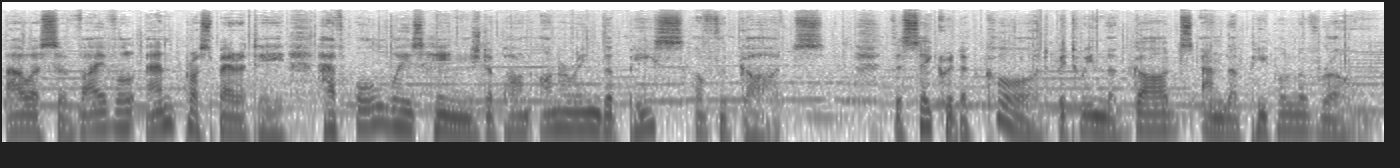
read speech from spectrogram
Our survival and prosperity have always hinged upon honoring the peace of the gods, the sacred accord between the gods and the people of Rome.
